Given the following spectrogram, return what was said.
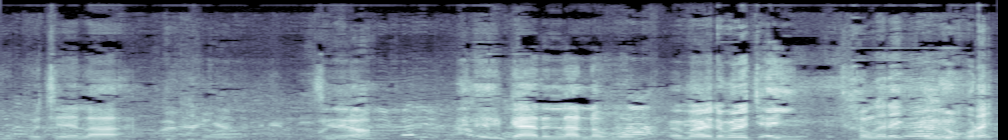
mu pëccee laa on est là. gars dañ laa namoon maa ngi dama ne ci ay xam nga rek ay ruq rek.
